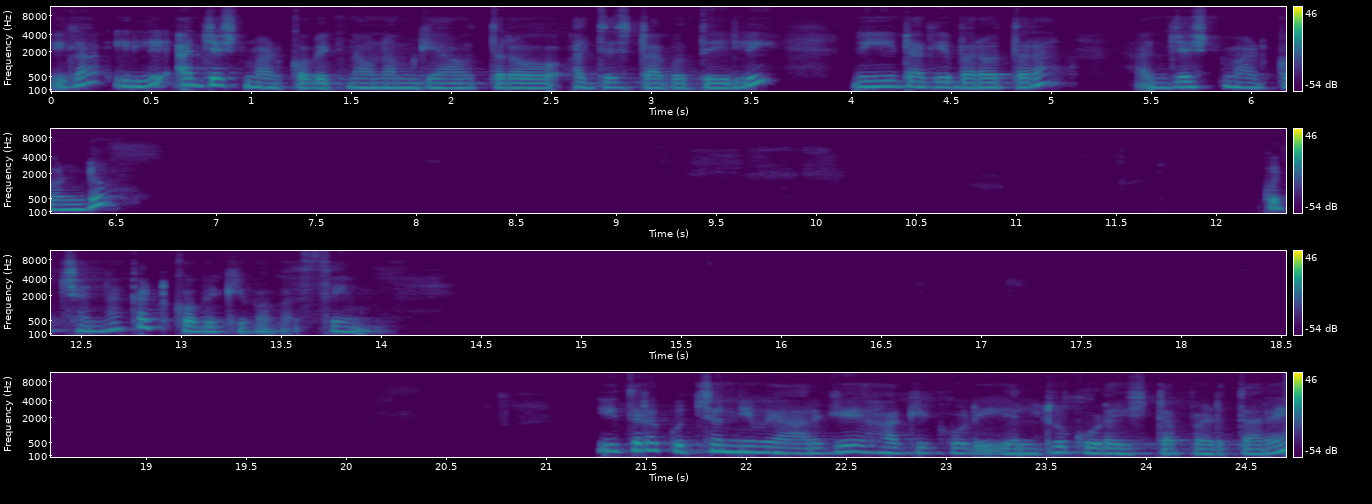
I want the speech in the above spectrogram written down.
ಈಗ ಇಲ್ಲಿ ಅಡ್ಜಸ್ಟ್ ಮಾಡ್ಕೋಬೇಕು. ನಾವು ನಮಗೆ ಯಾವ ಥರ ಅಡ್ಜಸ್ಟ್ ಆಗುತ್ತೆ ಇಲ್ಲಿ? ನೀಟಾಗಿ ಬರೋ ಥರ ಅಡ್ಜಸ್ಟ್ ಮಾಡಿಕೊಂಡು ಕುಚ್ಚನ್ನು ಕಟ್ಕೋಬೇಕು ಇವಾಗ ಸೇಮ್ ಈ ಥರ ಕುಚ್ಚನ್ನು ನೀವು ಯಾರಿಗೆ ಹಾಕಿ ಕೊಡಿ ಎಲ್ಲರೂ ಕೂಡ ಇಷ್ಟಪಡ್ತಾರೆ.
